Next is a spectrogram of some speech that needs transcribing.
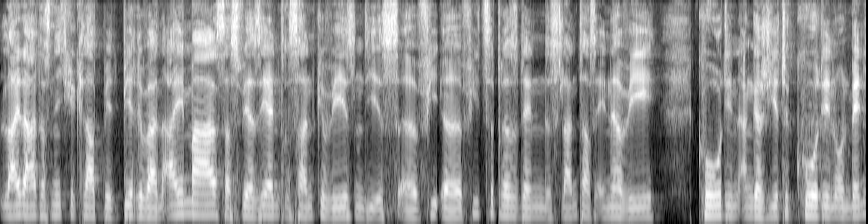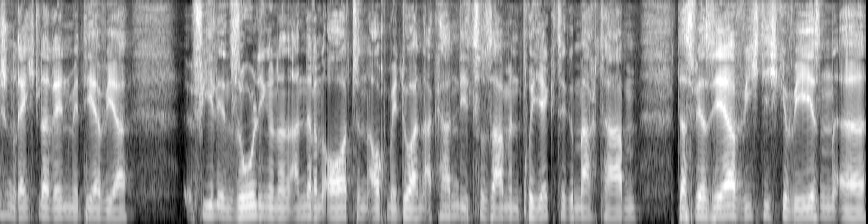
leider hat das nicht geklappt mit Berivan Aymaz, das wäre sehr interessant gewesen, die ist Vizepräsidentin des Landtags NRW, Kurdin, engagierte Kurdin und Menschenrechtlerin, mit der wir viel in Solingen und an anderen Orten auch mit Duan Akandi zusammen Projekte gemacht haben. Das wäre sehr wichtig gewesen. Äh,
